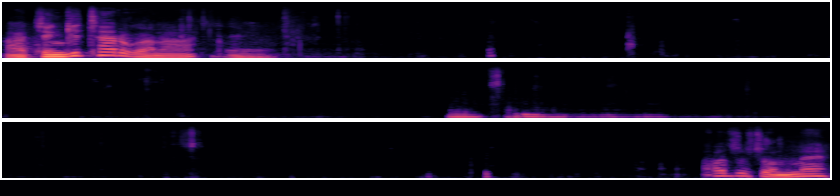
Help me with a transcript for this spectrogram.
아 전기차로 가나? 네. 아주 좋네.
